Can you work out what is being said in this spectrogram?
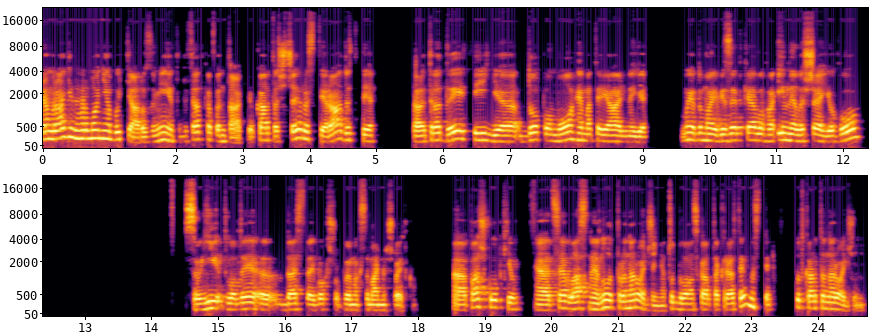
Прям радість, гармонія буття, розумієте? Десятка пентаклів, карта щирості, радості, е, традицій, е, допомоги матеріальної. Ну, я думаю, візит Келога і не лише його. Свої плоди е, дасть, дай Бог, щоб максимально швидко. Паш Кубків це власне ну от про народження. Тут була у нас карта креативності, тут карта народження.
